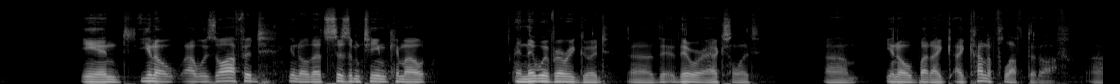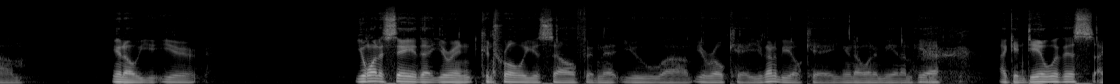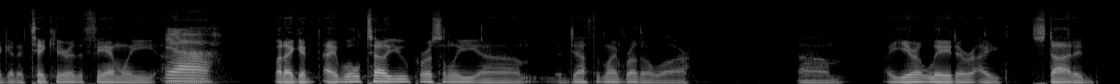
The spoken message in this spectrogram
And you know, I was offered. You know, that CISM team came out, and they were very good. Uh, they, they were excellent. Um, you know, but I I kind of fluffed it off. Um, you know, you, you're you want to say that you're in control of yourself and that you uh, you're okay. You're going to be okay. You know what I mean? I'm here. I can deal with this. I got to take care of the family. Um, yeah, but I get I will tell you personally, um, the death of my brother-in-law. Um, a year later, I started.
